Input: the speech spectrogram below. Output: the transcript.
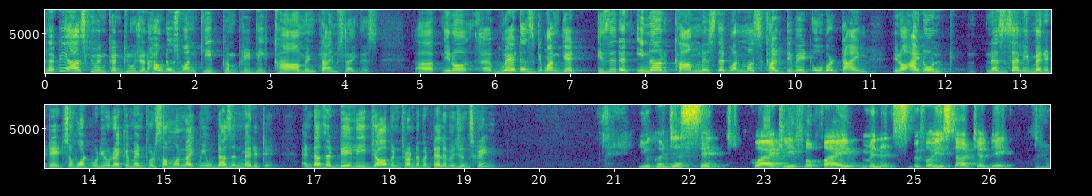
Let me ask you in conclusion, how does one keep completely calm in times like this? Uh, you know, uh, where does one get, is it an inner calmness that one must cultivate over time? You know, I don't necessarily meditate. So what would you recommend for someone like me who doesn't meditate? and does a daily job in front of a television screen? You could just sit quietly for five minutes before you start your day. Mm-hmm.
